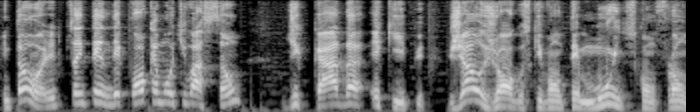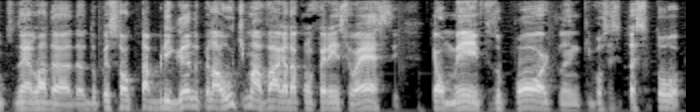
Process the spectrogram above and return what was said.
Então, a gente precisa entender qual que é a motivação de cada equipe. Já os jogos que vão ter muitos confrontos, né, lá da, da, do pessoal que está brigando pela última vaga da Conferência Oeste, que é o Memphis, o Portland, que você citou, citou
